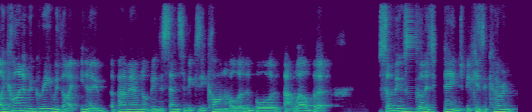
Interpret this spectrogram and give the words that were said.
I kind of agree with like, you know, Aubameyang not being the centre because he can't hold up the ball that well, but something's got to change because the current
